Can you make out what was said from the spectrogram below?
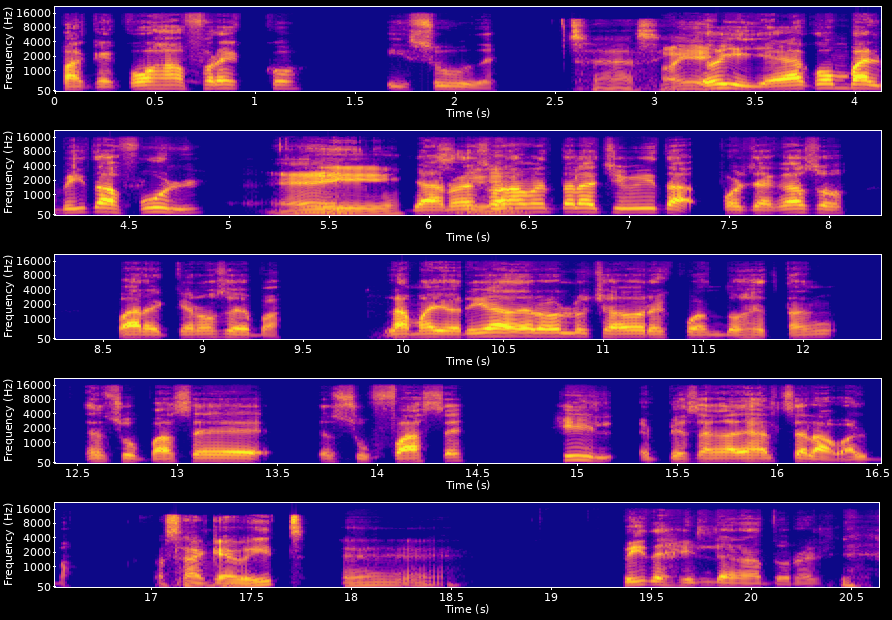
para que coja fresco y sude. O sea, sí. Oye, llega con barbita full. ey, Ya no es solamente la chivita, por si acaso, para el que no sepa. La mayoría de los luchadores, cuando están en su fase, en su fase heel, empiezan a dejarse la barba. O sea que. Beat. eh, Vi de heel de natural.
